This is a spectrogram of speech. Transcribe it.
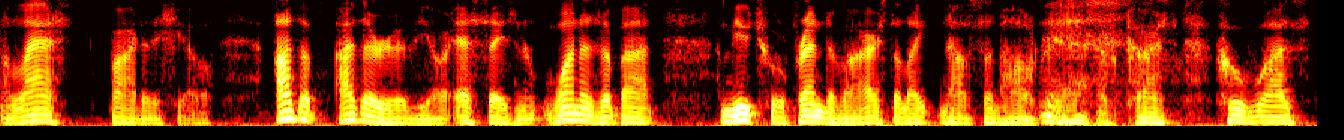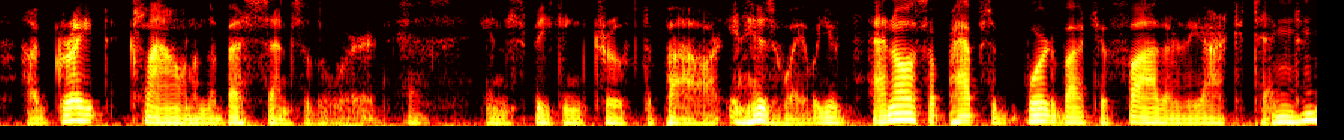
The last part of the show. Other other of your essays, and one is about a mutual friend of ours, the late Nelson Algren, Yes. of course, who was a great clown in the best sense of the word. In speaking truth to power, in his way, you, and also perhaps a word about your father, the architect, mm-hmm.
